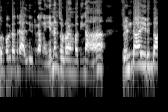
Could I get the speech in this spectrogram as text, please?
ஒரு பக்கத்துல வந்துட்டு அழுதுகிட்டு இருக்காங்க. என்னன்னு சொல்றாங்க பாத்தீங்கன்னா ஃப்ரெண்டா இருந்தா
